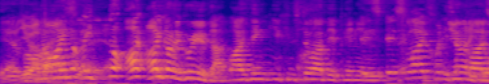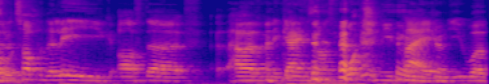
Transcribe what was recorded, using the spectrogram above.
Yeah, you're you are No, I know. yeah, yeah. no, I, I don't agree with that, but I think you can still have the opinion. It's, it's like when It's you only guys were top of the league after however many games, and I was watching you play, and you were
